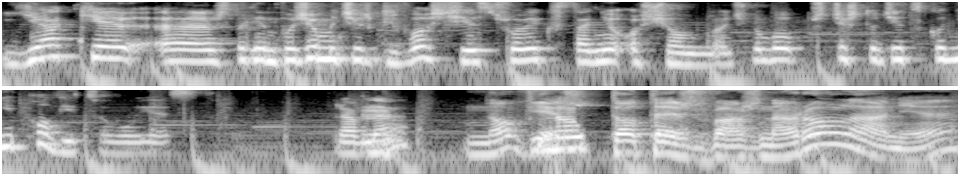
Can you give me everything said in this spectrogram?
jakie, e, że tak powiem, poziomy cierpliwości jest człowiek w stanie osiągnąć. No bo przecież to dziecko nie powie, co mu jest. Prawda? No wiesz, No. to też ważna rola, nie?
